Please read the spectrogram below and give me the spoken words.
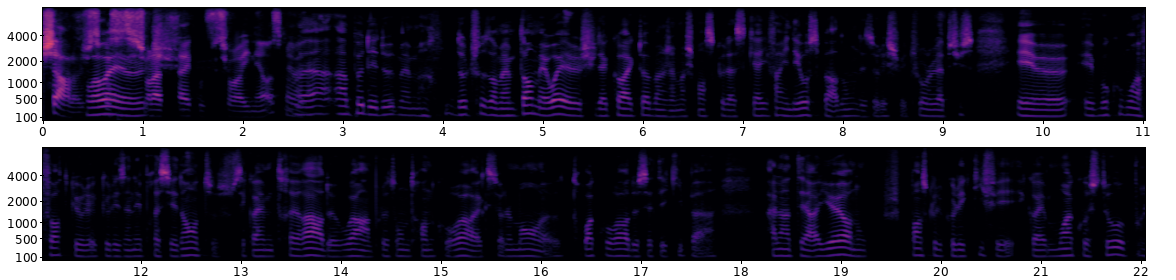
Charles, je Ouais, sais pas ouais, si euh, sur la Trek ou sur Ineos, mais Ouais, vas-y. un- peu des deux même, d'autres choses en même temps, mais ouais, je suis d'accord avec toi, Benjamin. Je pense que la Sky, enfin Ineos, pardon, désolé, je fais toujours le lapsus, est, euh, est beaucoup moins forte que, les- que les années précédentes. C'est quand même très rare de voir un peloton de 30 coureurs avec seulement euh, trois coureurs de cette équipe à, à l'intérieur. Donc je pense que le collectif est, est quand même moins costaud. Pouls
